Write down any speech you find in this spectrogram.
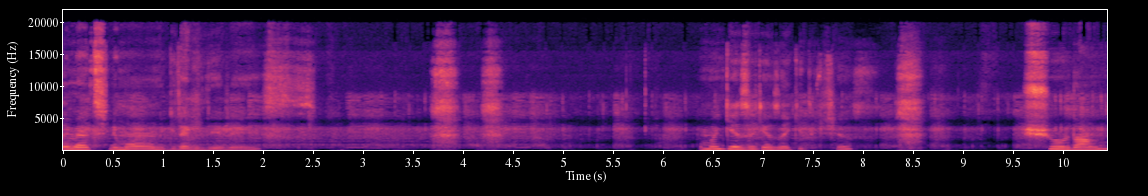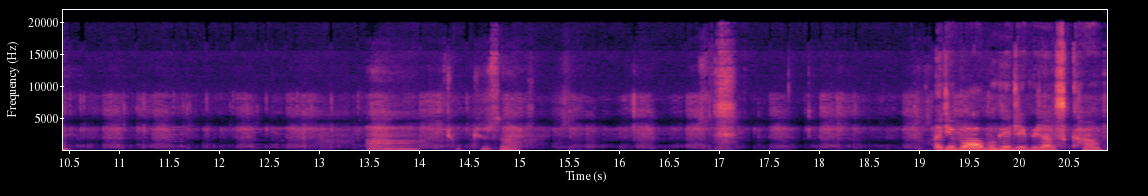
evet limon gidebiliriz. Ama geze geze gideceğiz. Şuradan. Aa, çok güzel. Acaba bu gece biraz kamp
